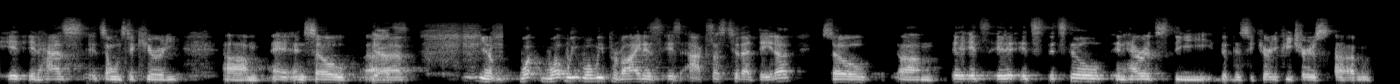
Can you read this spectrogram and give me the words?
it, it has its own security. Um, and, and, so, uh, yes. you know, what, what we, what we provide is, is access to that data. So, um, it, it's, it, it's, it still inherits the, the, the security features, um,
